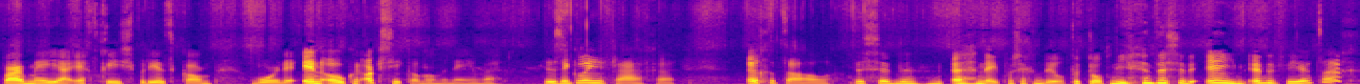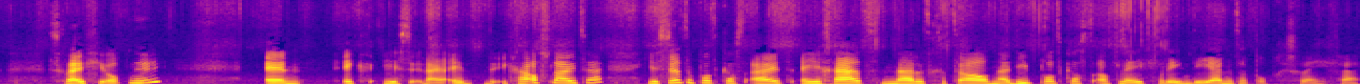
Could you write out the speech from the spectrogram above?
waarmee jij echt geïnspireerd kan worden. En ook een actie kan ondernemen. Dus ik wil je vragen: een getal tussen de. Uh, nee, ik wil zeggen beeld, dat klopt niet. Tussen de 1 en de 40. Schrijf je op nu. En ik, nou ik ga afsluiten. Je zet de podcast uit en je gaat naar het getal, naar die podcastaflevering die jij net hebt opgeschreven.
